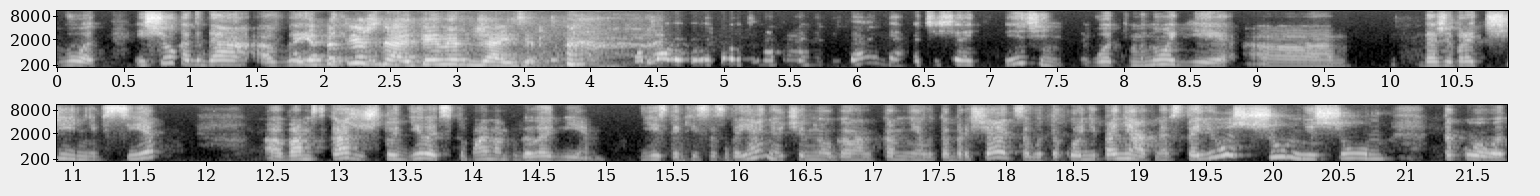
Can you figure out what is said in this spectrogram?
Вот. Еще когда вы... А я подтверждаю, ты энерджайзер. Когда вы переходите на правильное питание, очищаете печень, вот многие, а, даже врачи, не все, а, вам скажут, что делать с туманом в голове есть такие состояния, очень много ко мне вот обращаются, вот такое непонятное, встаешь, шум, не шум, такое вот.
